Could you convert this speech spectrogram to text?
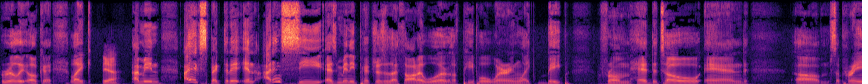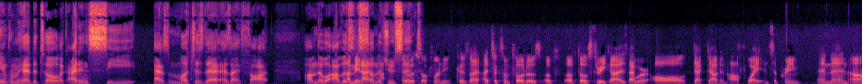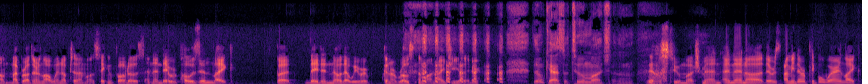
Really? Okay. Like, Yeah, I mean, I expected it, and I didn't see as many pictures as I thought I would of people wearing like Bape from head to toe and um, Supreme from head to toe. Like, I didn't see as much as that as I thought. Um, there were I obviously mean, I, some that you it was so funny because I, I took some photos of of those three guys that were all decked out in off white and Supreme, and then um, my brother in law went up to them. I was taking photos, and then they were posing like, but they didn't know that we were gonna roast them on IG later. Them cats are too much. Um, It was too much, man. And then uh, there was, I mean, there were people wearing like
